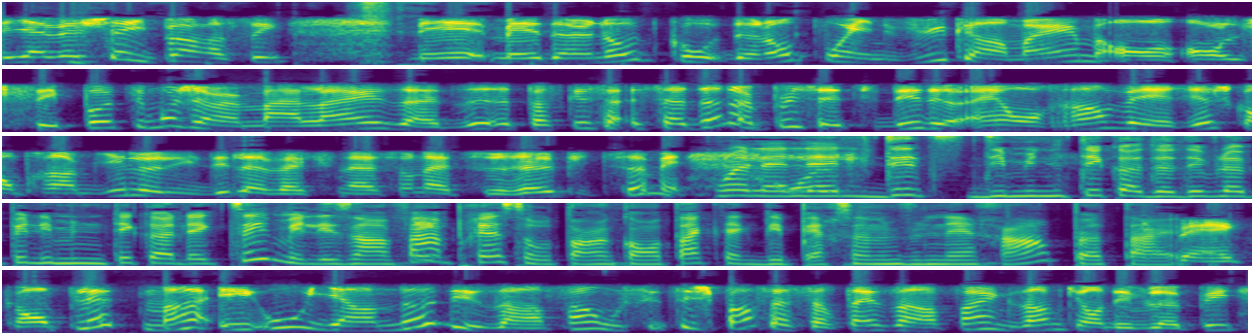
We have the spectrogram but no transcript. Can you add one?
Il y avait juste à y penser. Mais, mais d'un autre d'un autre point de vue, quand même, on, on le sait pas. Tu sais, moi, j'ai un malaise à dire parce que ça, ça donne un peu cette idée de, hein, on renverrait. Je comprends bien là, l'idée de la vaccination naturelle puis tout ça, mais Ouais, l'idée d'immunité, de développer l'immunité collective, mais les enfants, après, sont en contact avec des personnes vulnérables, peut-être. Ben complètement. Et où il y en a des enfants aussi. Tu sais, je pense à certains enfants, exemple, qui ont développé. Tu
